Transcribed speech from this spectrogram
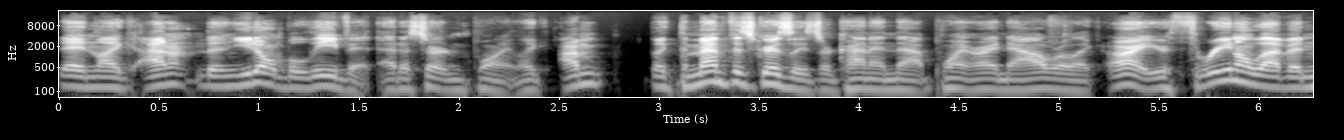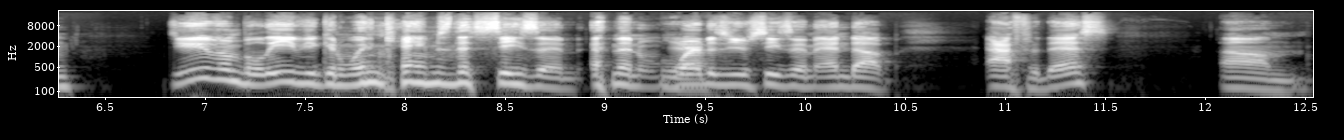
then like I don't then you don't believe it at a certain point. Like I'm like the Memphis Grizzlies are kind of in that point right now. We're like, all right, you're three and eleven. Do you even believe you can win games this season? And then Yeah. where does your season end up after this? Um,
